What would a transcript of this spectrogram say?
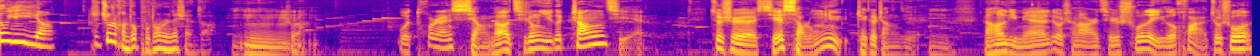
有意义啊！这就是很多普通人的选择。嗯，是吧？我突然想到其中一个章节，就是写小龙女这个章节，嗯然后里面六神老师其实说的一个话，就说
